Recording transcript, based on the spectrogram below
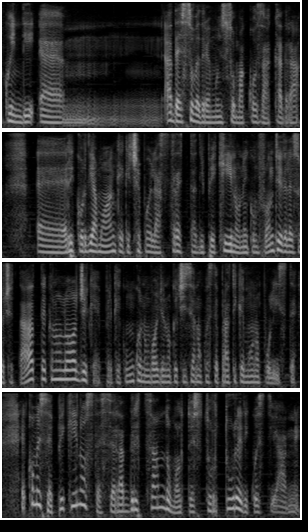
Quindi ehm, adesso vedremo insomma cosa accadrà. Eh, ricordiamo anche che c'è poi la stretta di Pechino nei confronti delle società tecnologiche, perché comunque non vogliono che ci siano queste pratiche monopoliste. È come se Pechino stesse raddrizzando molte storture di questi anni,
